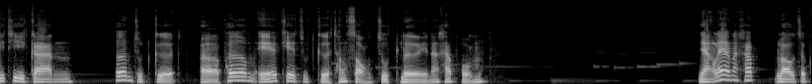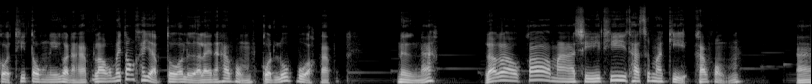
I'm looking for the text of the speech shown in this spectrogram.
วิธีการเพิ่มจุดเกิดเอ่อเพิ่ม AFK จุดเกิดทั้ง 2 จุดเลยนะครับผม อย่างแรกนะครับ เราจะกดที่ตรงนี้ก่อนนะครับ เราไม่ต้องขยับตัวหรืออะไรนะครับ ผมกดรูปบวกครับ1นะแล้วเราก็มาชี้ที่ทัซึมากิครับผมอ่า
